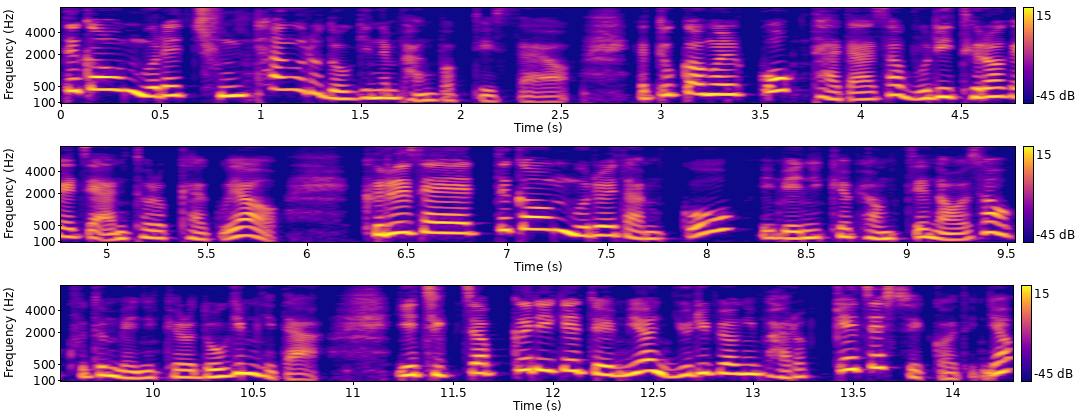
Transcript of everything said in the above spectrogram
뜨거운 물에 중탕으로 녹이는 방법도 있어요. 그러니까 뚜껑을 꼭 닫아서 물이 들어가지 않도록 하고요. 그릇에 뜨거운 물을 담고 이 매니큐어 병째 넣어서 굳은 매니큐어로 녹입니다. 이게 직접 끓이게 되면 유리병이 바로 깨질 수 있거든요.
